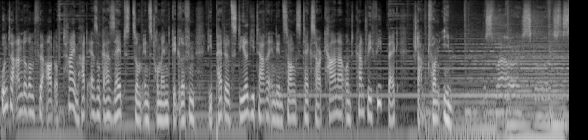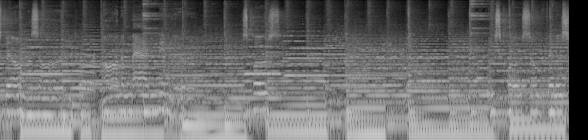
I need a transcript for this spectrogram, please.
Unter anderem für Out of Time hat er sogar selbst zum Instrument gegriffen. Die Pedal-Steel-Gitarre in den Songs Texarkana und Country Feedback stammt von ihm. This.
